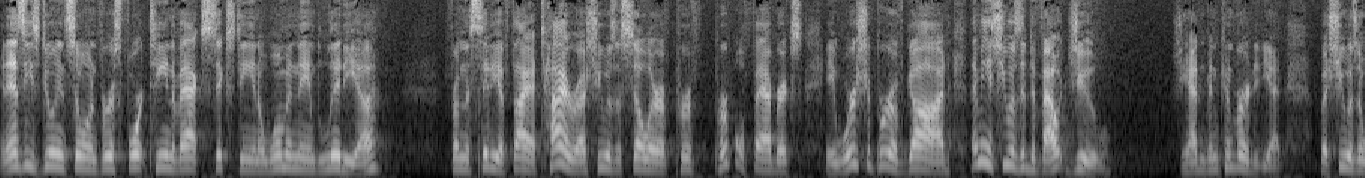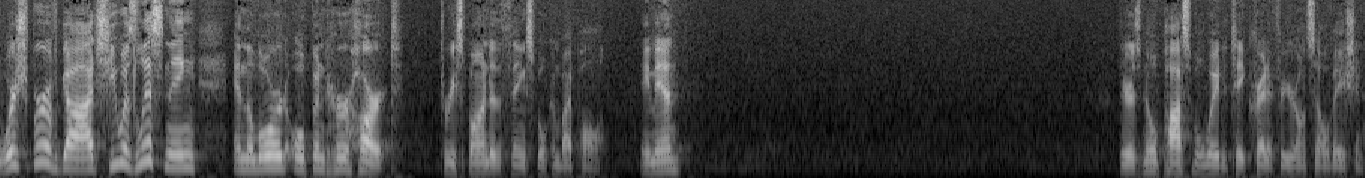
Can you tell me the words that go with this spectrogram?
And as he's doing so in verse 14 of Acts 16, a woman named Lydia from the city of Thyatira, she was a seller of pur- purple fabrics, a worshiper of God. That means she was a devout Jew. She hadn't been converted yet, but she was a worshiper of God. She was listening, and the Lord opened her heart to respond to the things spoken by Paul. Amen? There is no possible way to take credit for your own salvation.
